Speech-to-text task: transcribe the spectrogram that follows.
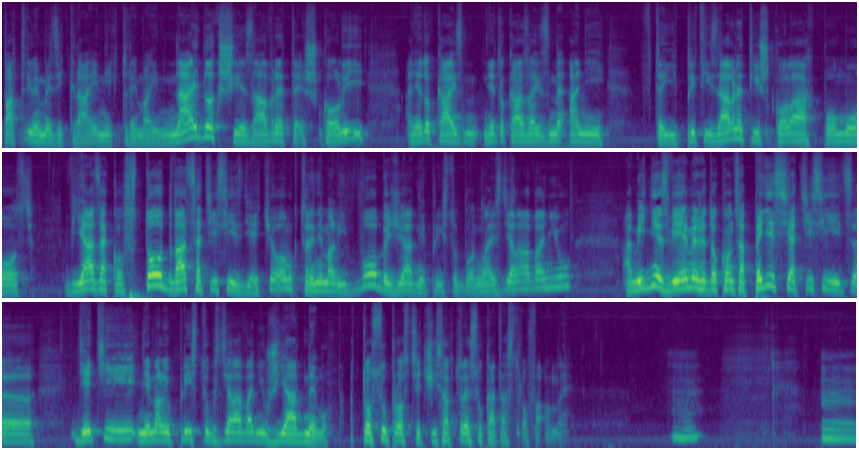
patríme medzi krajiny, ktoré mali najdlhšie zavreté školy a nedokázali, sme ani v tej, pri tých zavretých školách pomôcť viac ako 120 tisíc deťom, ktoré nemali vôbec žiadny prístup k online vzdelávaniu. A my dnes vieme, že dokonca 50 tisíc e, detí nemali prístup k vzdelávaniu žiadnemu. A to sú proste čísla, ktoré sú katastrofálne. Mm. Mm.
